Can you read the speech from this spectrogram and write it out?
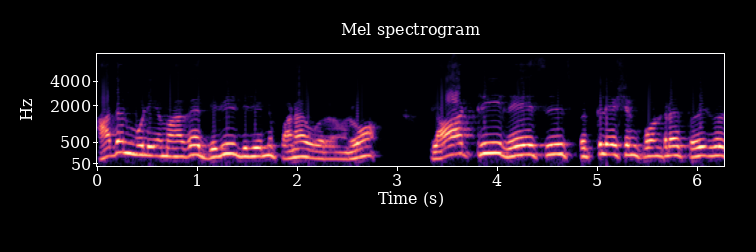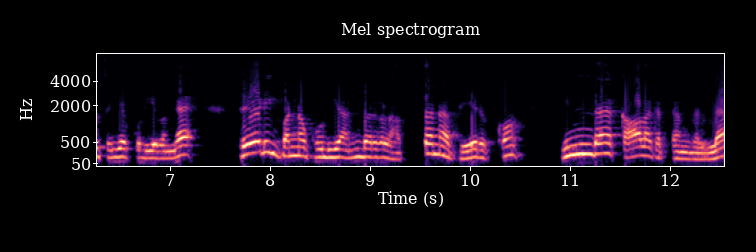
அதன் மூலியமாக திடீர் திடீர்னு பணம் வரும் லாட்ரி ரேஸு ஸ்பெக்குலேஷன் போன்ற தொழில்கள் செய்யக்கூடியவங்க ட்ரேடிங் பண்ணக்கூடிய அன்பர்கள் அத்தனை பேருக்கும் இந்த காலகட்டங்களில்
